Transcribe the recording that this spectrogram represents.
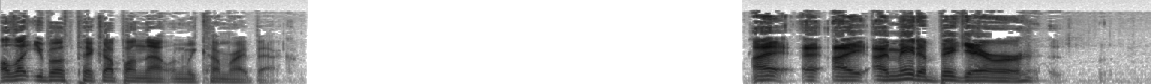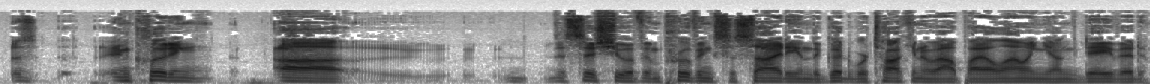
I'll let you both pick up on that when we come right back. I, I, I made a big error, including uh, this issue of improving society and the good we're talking about by allowing young David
